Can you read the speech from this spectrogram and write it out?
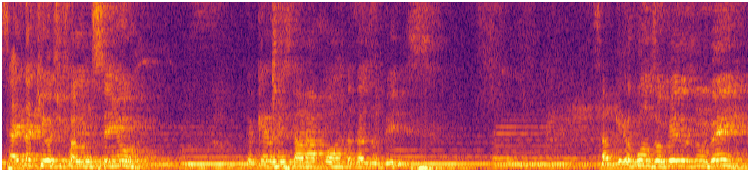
Sai daqui hoje falando, Senhor, eu quero restaurar a porta das ovelhas. Sabe por que algumas ovelhas não vêm?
